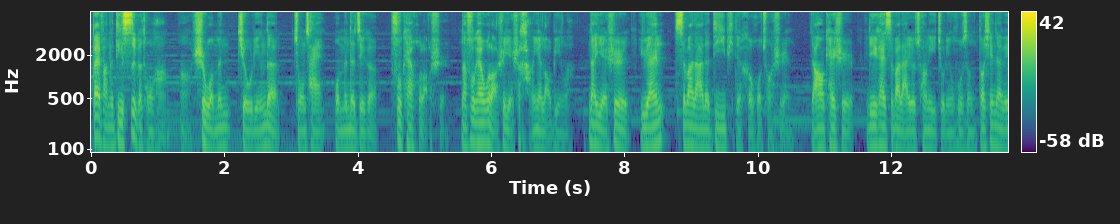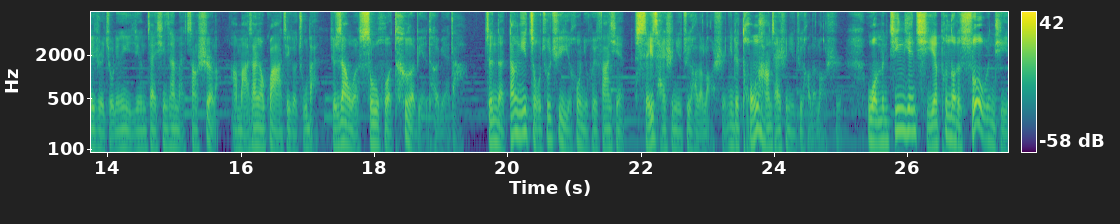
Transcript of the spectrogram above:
拜访的第四个同行啊，是我们九零的总裁，我们的这个傅开虎老师。那傅开虎老师也是行业老兵了，那也是原斯巴达的第一批的合伙创始人，然后开始离开斯巴达，又创立九零沪深，到现在为止，九零已经在新三板上市了啊，马上要挂这个主板，就是让我收获特别特别大。真的，当你走出去以后，你会发现谁才是你最好的老师，你的同行才是你最好的老师。我们今天企业碰到的所有问题，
